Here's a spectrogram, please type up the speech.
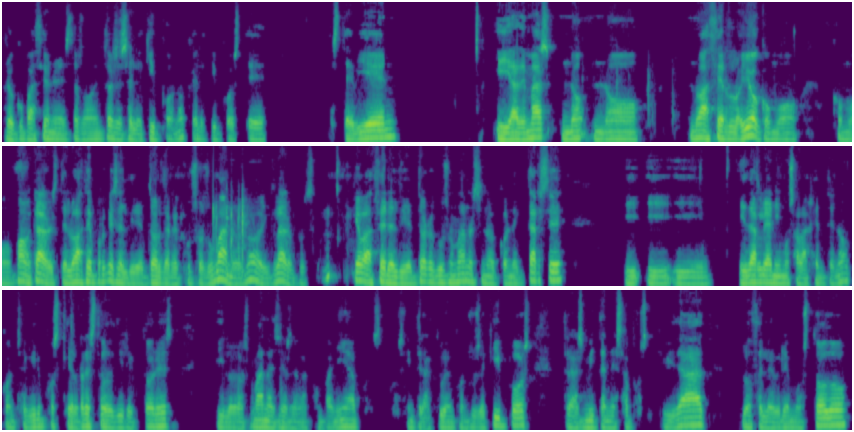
preocupación en estos momentos es el equipo, ¿no? que el equipo esté, esté bien, y además no, no, no hacerlo yo como, como, bueno, claro, este lo hace porque es el director de recursos humanos, ¿no? Y claro, pues, ¿qué va a hacer el director de recursos humanos sino conectarse y, y, y, darle ánimos a la gente, ¿no? Conseguir pues que el resto de directores y los managers de la compañía pues, pues interactúen con sus equipos, transmitan esa positividad, lo celebremos todo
